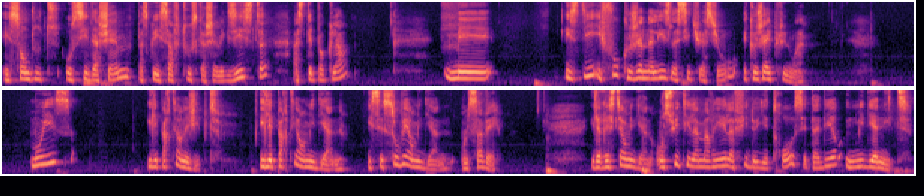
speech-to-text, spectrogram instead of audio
et sans doute aussi d'Hachem, parce qu'ils savent tous qu'Hachem existe à cette époque-là, mais il se dit, il faut que j'analyse la situation et que j'aille plus loin. Moïse, il est parti en Égypte. Il est parti en Midian. Il s'est sauvé en Midian, on le savait. Il est resté en Midian. Ensuite, il a marié la fille de Yétro, c'est-à-dire une Midianite.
